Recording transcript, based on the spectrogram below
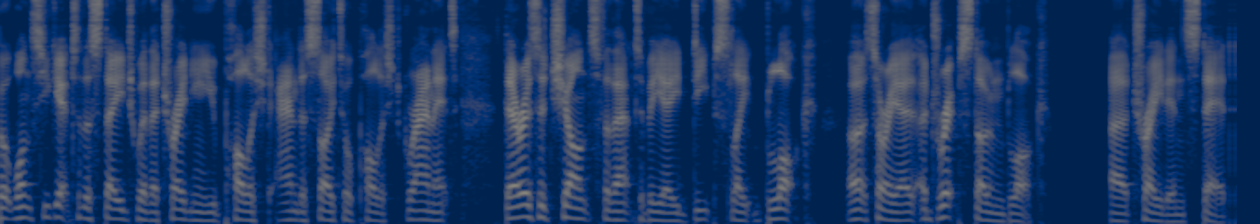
but once you get to the stage where they're trading you polished andesite or polished granite, there is a chance for that to be a deepslate block, uh, sorry, a, a dripstone block. Uh, trade instead.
